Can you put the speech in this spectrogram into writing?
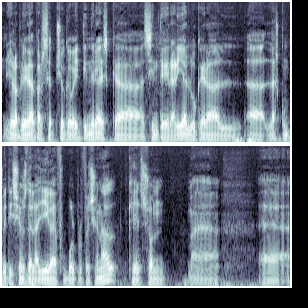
jo la primera percepció que vaig tindre és que s'integraria el que eren eh, les competicions de la Lliga de Futbol Professional, que són eh, eh,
